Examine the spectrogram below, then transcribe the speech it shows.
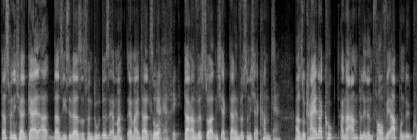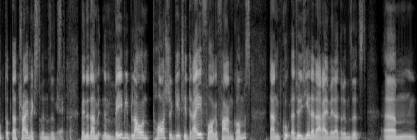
das finde ich halt geil, äh, da siehst du, dass das für ein Dude ist. Er macht, er meinte halt so, daran wirst du halt nicht, darin wirst du nicht erkannt. Ja. Also keiner guckt an der Ampel in den VW ab und guckt, ob da Trimax drin sitzt. Wenn du da mit einem babyblauen Porsche GT3 vorgefahren kommst, dann guckt natürlich jeder da rein, wer da drin sitzt. Ähm,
